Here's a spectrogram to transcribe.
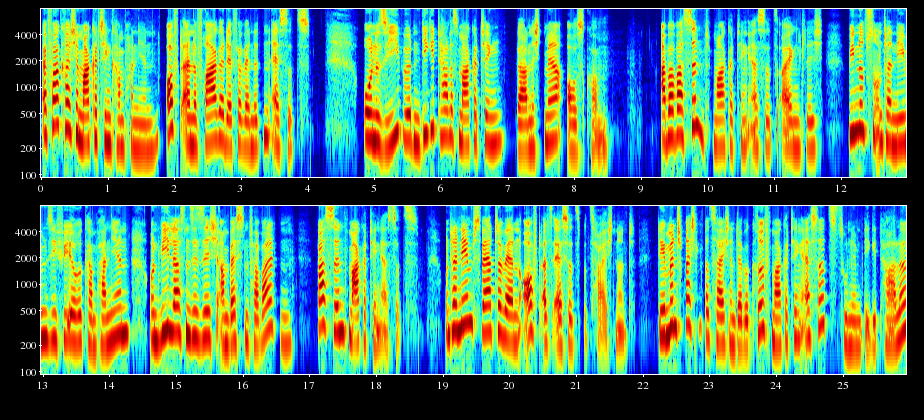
Erfolgreiche Marketingkampagnen. Oft eine Frage der verwendeten Assets. Ohne sie würden digitales Marketing gar nicht mehr auskommen. Aber was sind Marketing Assets eigentlich? Wie nutzen Unternehmen sie für ihre Kampagnen und wie lassen sie sich am besten verwalten? Was sind Marketing Assets? Unternehmenswerte werden oft als Assets bezeichnet. Dementsprechend bezeichnet der Begriff Marketing Assets, zunehmend digitale,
